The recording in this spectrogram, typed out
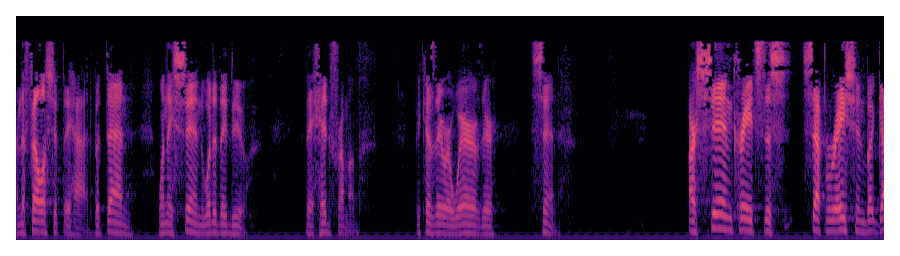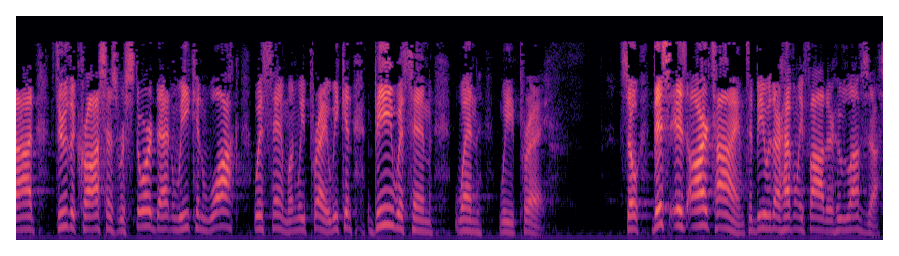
and the fellowship they had. But then, when they sinned, what did they do? They hid from Him because they were aware of their sin. Our sin creates this separation, but God, through the cross, has restored that, and we can walk with Him when we pray. We can be with Him when we pray. So, this is our time to be with our Heavenly Father who loves us.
